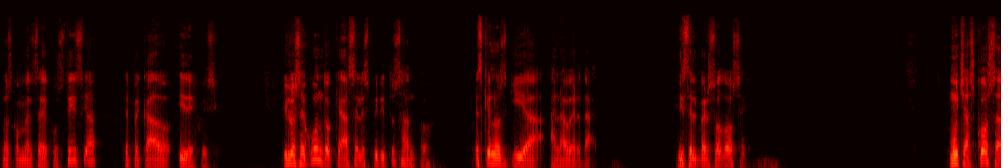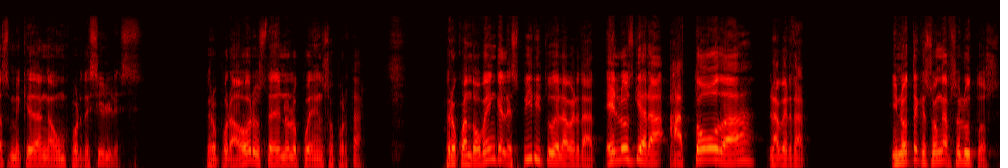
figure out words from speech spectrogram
Nos convence de justicia, de pecado y de juicio. Y lo segundo que hace el Espíritu Santo es que nos guía a la verdad. Dice el verso 12. Muchas cosas me quedan aún por decirles, pero por ahora ustedes no lo pueden soportar. Pero cuando venga el Espíritu de la verdad, Él los guiará a toda la verdad. Y note que son absolutos.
